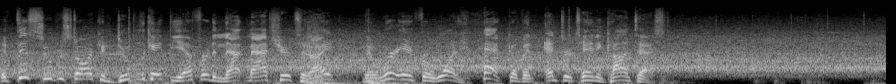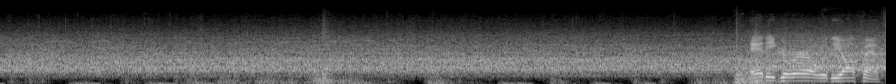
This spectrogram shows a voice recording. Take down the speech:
If this superstar can duplicate the effort in that match here tonight, then we're in for one heck of an entertaining contest. Eddie Guerrero with the offense.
